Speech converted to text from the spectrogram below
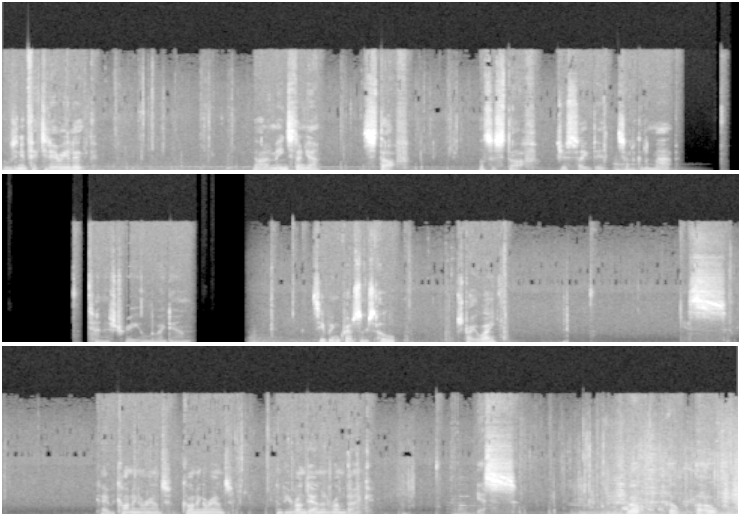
It was an infected area, look. No, that means, don't you? Stuff. Lots of stuff. Just saved it. Let's have a look at the map. Tanner Street, all the way down. See if we can grab some... Oh! Straight away. Yes. Okay, we can't hang around. Can't hang around. Can be run down and run back. Yes. Oh, oh, uh oh.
